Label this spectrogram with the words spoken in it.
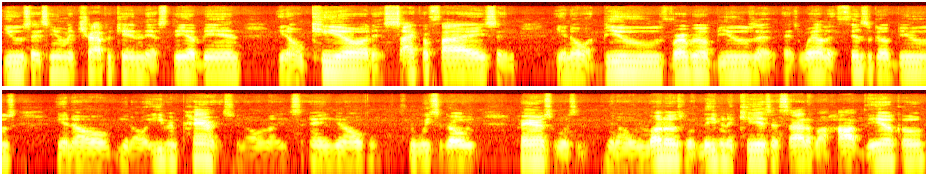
used as human trafficking. They're still being, you know, killed and sacrificed and, you know, abused, verbal abuse as, as well as physical abuse. You know, you know, even parents, you know, like, and you know, a few weeks ago, parents was, you know, mothers were leaving the kids inside of a hot vehicle,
